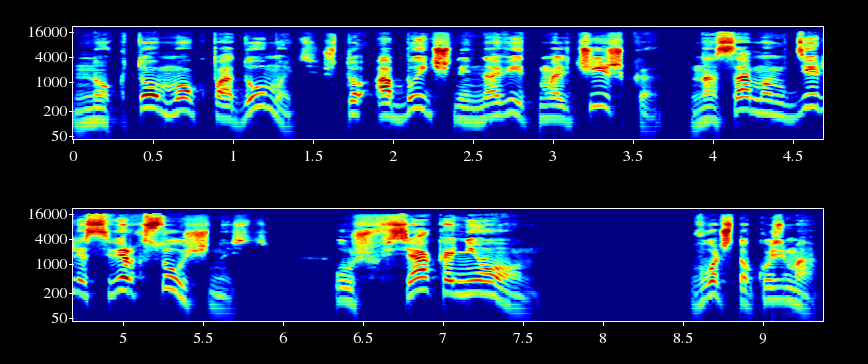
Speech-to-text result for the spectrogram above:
Но кто мог подумать, что обычный на вид мальчишка на самом деле сверхсущность? Уж всяко не он. Вот что, Кузьма,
